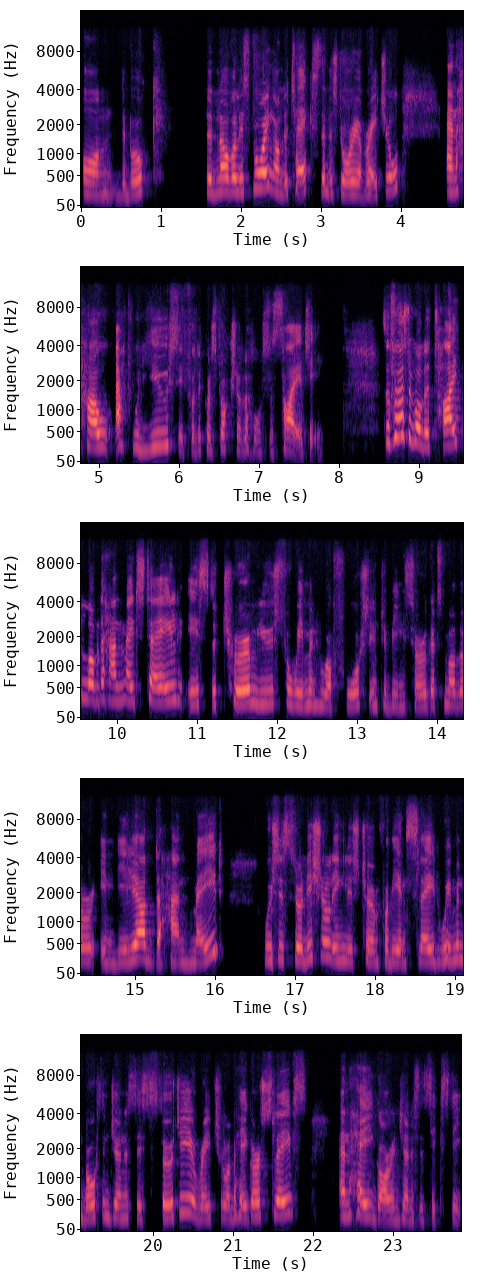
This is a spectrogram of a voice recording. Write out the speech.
on the book. The novel is drawing on the text and the story of Rachel and how Atwood use it for the construction of the whole society. So first of all, the title of The Handmaid's Tale is the term used for women who are forced into being surrogates mother in Gilead, the handmaid, which is traditional English term for the enslaved women, both in Genesis 30, Rachel and Hagar slaves, and Hagar in Genesis 16.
